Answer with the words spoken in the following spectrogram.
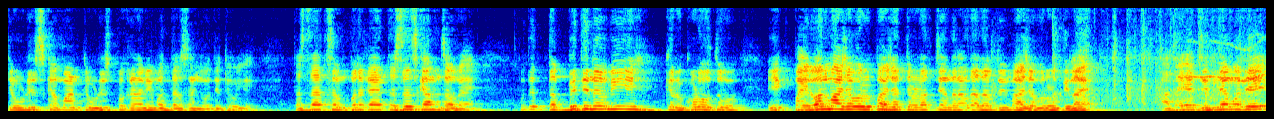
तेवढीच कमांड तेवढीच पकड आम्ही मतदारसंघामध्ये ठेवली. तसाच संपर्क आहे तसंच काम चालू आहे. मग ते तब्येतीनं मी किरकोळ होतो. एक पैलवान माझ्याबरोबर पाहिजे तेवढा चंद्रनाथ दादा तुम्ही माझ्याबरोबर दिलाय. आता या जिल्ह्यामध्ये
